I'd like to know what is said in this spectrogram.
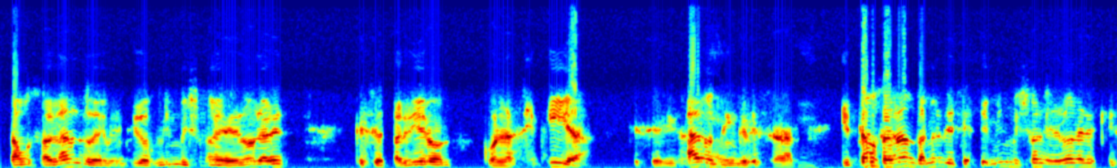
estamos hablando de 22 mil millones de dólares que se perdieron con la sequía, que se dejaron de ingresar. Y estamos hablando también de 7 mil millones de dólares que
